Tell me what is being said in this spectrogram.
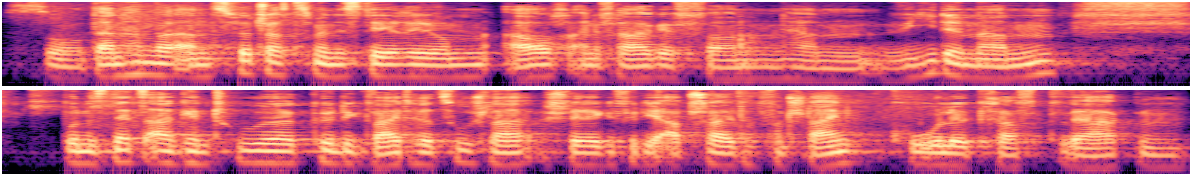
So, dann haben wir ans Wirtschaftsministerium auch eine Frage von Herrn Wiedemann. Bundesnetzagentur kündigt weitere Zuschläge für die Abschaltung von Steinkohlekraftwerken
